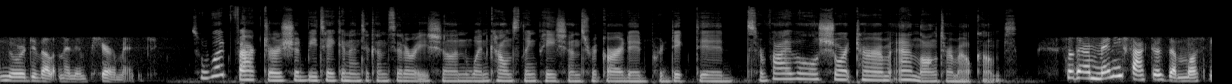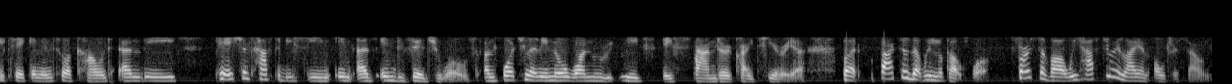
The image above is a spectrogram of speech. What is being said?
neurodevelopment impairment. So, what factors should be taken into consideration when counseling patients regarding predicted survival, short term, and long term outcomes? So, there are many factors that must be taken into account, and the patients have to be seen in, as individuals. Unfortunately, no one meets a standard criteria. But factors that we look out for. First of all, we have to rely on ultrasounds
